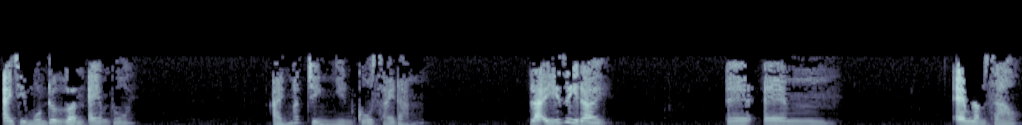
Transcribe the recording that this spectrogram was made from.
Anh chỉ muốn được gần em thôi. Ánh mắt Trình nhìn cô say đắm. Là ý gì đây? Ê, em... Em làm sao?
